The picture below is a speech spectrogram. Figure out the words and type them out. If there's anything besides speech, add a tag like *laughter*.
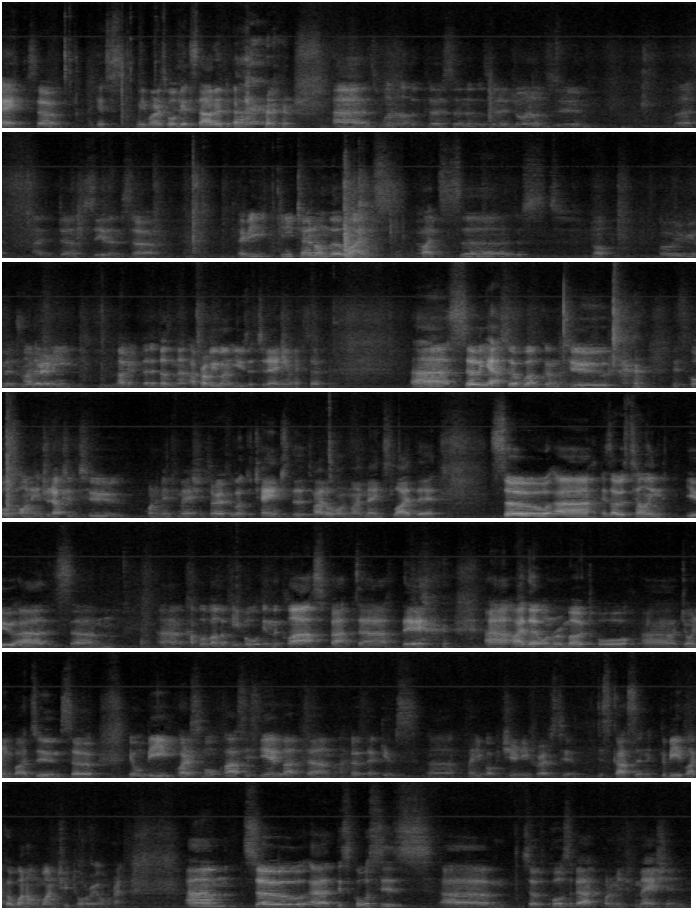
Okay, so I guess we might as well get started. *laughs* Uh, there's one other person that was going to join on Zoom, but I don't see them. So maybe can you turn on the lights? Lights, uh, just oh. Oh, you mean that Are there any? Okay, that it doesn't matter. I probably won't use it today anyway. So, uh, so yeah. So welcome to *laughs* this course on Introduction to Quantum Information. Sorry, I forgot to change the title on my main slide there. So, uh, as I was telling you, uh, there's um, a couple of other people in the class, but uh, they're *laughs* uh, either on remote or uh, joining by Zoom. So, it will be quite a small class this year, but um, I hope that gives uh, plenty of opportunity for us to discuss, and it could be like a one-on-one tutorial, right? Um, so uh, this course is um, so of course about quantum information.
